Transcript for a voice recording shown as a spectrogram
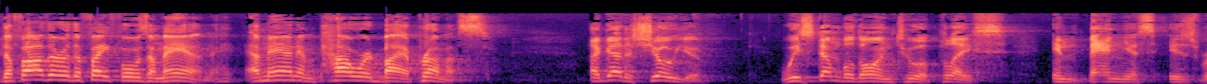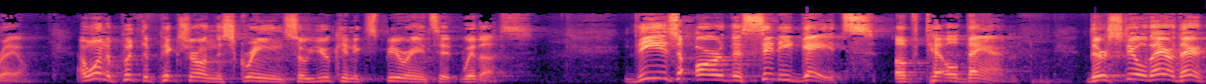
The father of the faithful was a man, a man empowered by a promise. I got to show you. We stumbled onto a place in Banyas, Israel. I want to put the picture on the screen so you can experience it with us. These are the city gates of Tel Dan. They're still there. They're,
